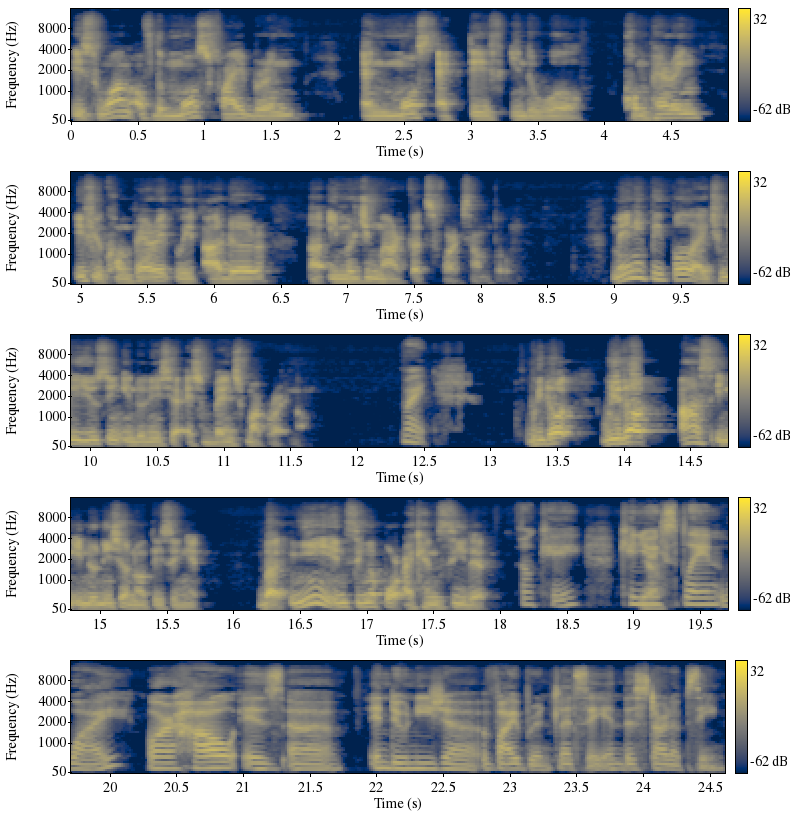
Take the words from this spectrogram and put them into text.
is one of the most vibrant and most active in the world, comparing if you compare it with other uh, emerging markets, for example. Many people are actually using Indonesia as a benchmark right now, Right. without without us in Indonesia noticing it. But me in Singapore, I can see that. Okay. Can you Yeah. explain why or how is uh, Indonesia vibrant, let's say, in the startup scene?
